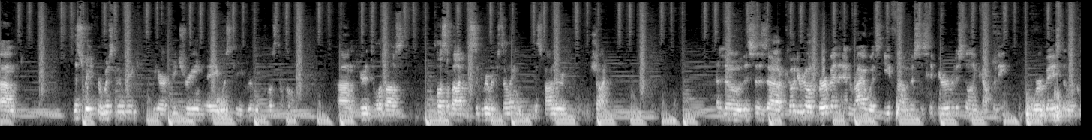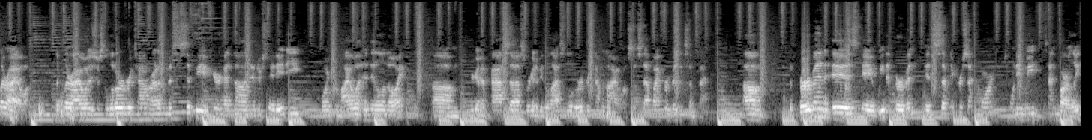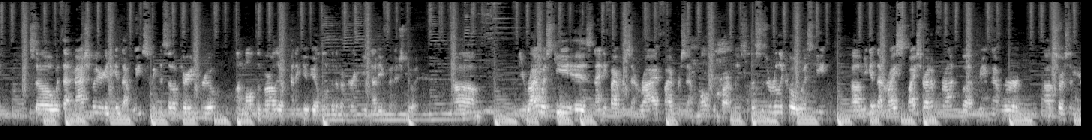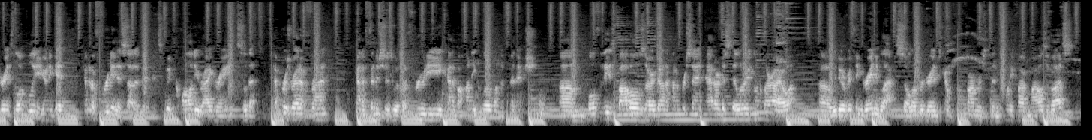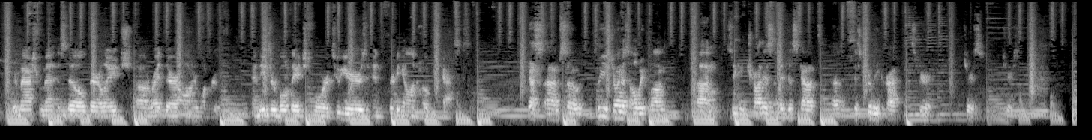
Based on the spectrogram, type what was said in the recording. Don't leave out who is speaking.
Speaker 1: Um, this week for Whiskey Week, we are featuring a whiskey really close to home. Um, here to tell, tell us about Mississippi River Distilling is founder Sean.
Speaker 2: Hello, this is uh, Cody Road Bourbon and Rye Whiskey from Mississippi River Distilling Company. We're based in LeClaire, Iowa. LeClaire, Iowa is just a little river town right on the Mississippi. If you're heading on Interstate 80, going from Iowa into Illinois, um, you're going to pass us. We're going to be the last little river town in Iowa, so stop by for a visit sometime. Um, the bourbon is a wheated bourbon. It's 70% corn, 20 wheat, 10 barley. So with that mash bill, you're going to get that wheat sweetness that'll carry through. Unmalted barley, it'll kind of give you a little bit of a earthy, nutty finish to it. Um, the rye whiskey is 95% rye, 5% malted barley. So this is a really cool whiskey. Um, you get that rye spice right up front, but being that we're uh, sourcing grains locally, you're going to get kind of a fruitiness out of it. It's good quality rye grain, so that pepper's right up front, kind of finishes with a fruity, kind of a honey clove on the finish. Um, both of these bottles are done 100% at our distillery in LeClaire, Iowa. Uh, we do everything grain to glass, so all of our grains come from farmers within 25 miles of us. They're mashed, fermented, distilled, barrel aged, uh, right there all under one roof. And these are both aged for two years in 30 gallon oak casks.
Speaker 1: Yes, um, so please join us all week long um, so you can try this at a discount. Uh, this truly craft spirit. Cheers. Cheers.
